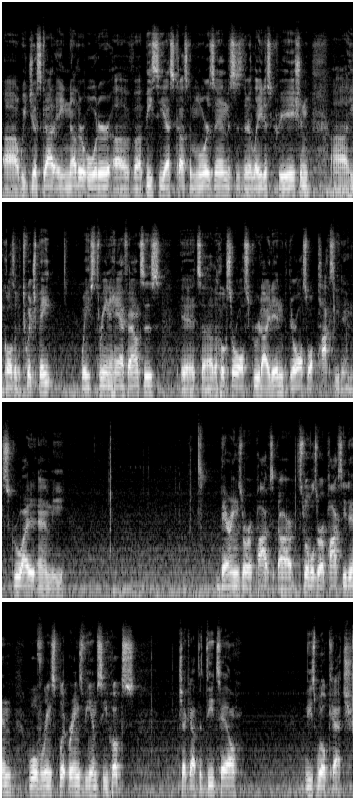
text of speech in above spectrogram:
Uh, we just got another order of uh, BCS custom lures in. This is their latest creation. Uh, he calls it a twitch bait, weighs three and a half ounces. It's uh, The hooks are all screw-eyed in, but they're also epoxied in. Screw-eyed and the bearings are swivels are epoxied in. Wolverine split rings, VMC hooks. Check out the detail. These will catch.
